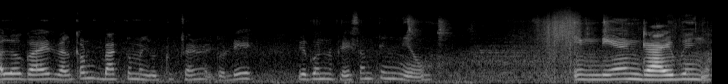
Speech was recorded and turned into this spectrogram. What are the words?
Hello guys, welcome back to my YouTube channel. Today we're going to play something new. Indian driving.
